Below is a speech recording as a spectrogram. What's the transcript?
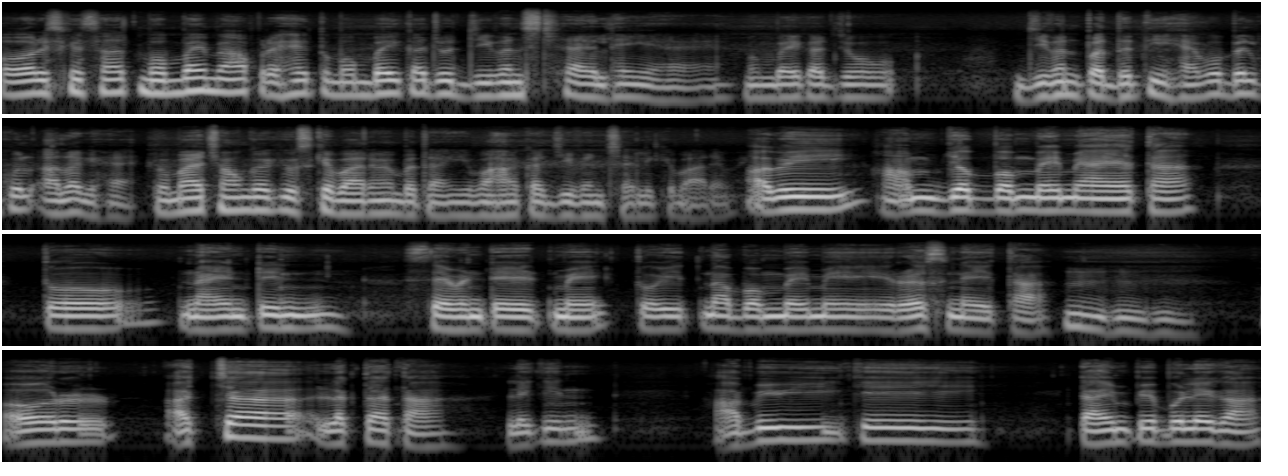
और इसके साथ मुंबई में आप रहे तो मुंबई का जो जीवन स्टाइल है है मुंबई का जो जीवन पद्धति है वो बिल्कुल अलग है। तो मैं चाहूँगा कि उसके बारे में बताइए वहाँ का जीवन शैली के बारे में। अभी हम जब बम्बई में आया था तो 1978 में तो इतना बम्बई में रस नहीं था। हम्म हम्म हम्म। और अच्छा लगता था लेकिन अभी के टाइम पे बोलेगा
